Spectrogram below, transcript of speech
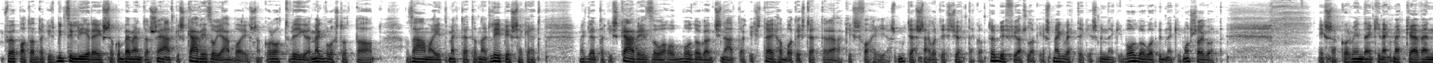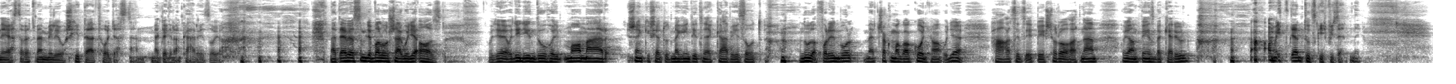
fölpatant a kis biciklére, és akkor bement a saját kis kávézójába, és akkor ott végre megvalósította az álmait, megtette a nagy lépéseket, meg lett a kis kávézó, ahol boldogan csináltak kis tejhabot, és tette rá a kis fahéjas mutyasságot, és jöttek a többi fiatalok, és megvették, és mindenki boldog volt, mindenki mosolygott, és akkor mindenkinek meg kell venni ezt a 50 milliós hitelt, hogy aztán meglegyen a kávézója. hát erről azt mondja, a valóság ugye az, ugye, hogy így indul, hogy ma már senki sem tud megindítani egy kávézót nulla forintból, mert csak maga a konyha, ugye, HCCP sorolhatnám, olyan pénzbe kerül, amit nem tudsz kifizetni.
